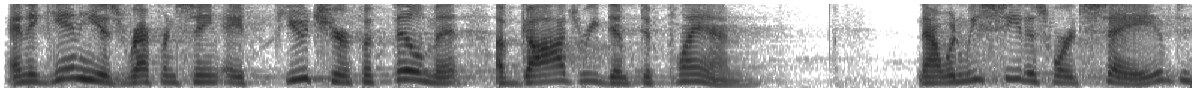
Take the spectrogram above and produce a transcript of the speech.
And again, he is referencing a future fulfillment of God's redemptive plan. Now, when we see this word saved,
